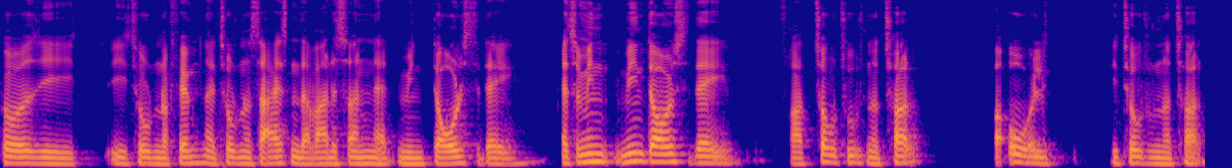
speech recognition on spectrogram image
både i, i 2015 og i 2016, der var det sådan, at min dårligste dag, altså min, min dårligste dag fra 2012, fra OL i, 2012,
